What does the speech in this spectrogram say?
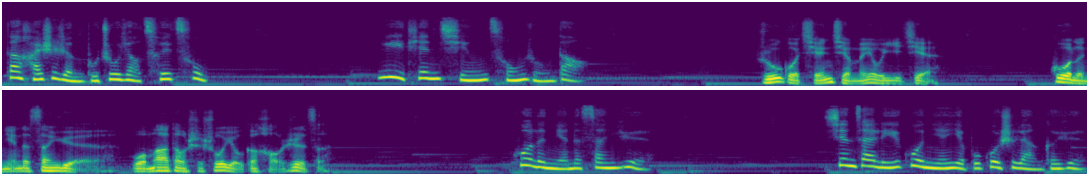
但还是忍不住要催促。厉天晴从容道：“如果浅浅没有意见。”过了年的三月，我妈倒是说有个好日子。过了年的三月，现在离过年也不过是两个月，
